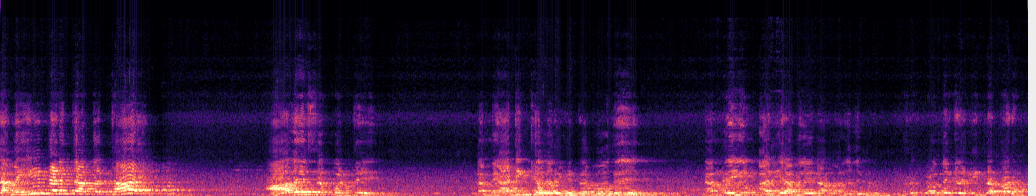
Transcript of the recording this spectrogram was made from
நம்ம ஈண்டெடுத்த அந்த தாய் ஆவேசப்பட்டு நம்மை அடிக்க வருகின்ற போது நம்மையும் அறியாமலே நாம் அழுது விடும் குழந்தைகளை வீட்டில் பாருங்க.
